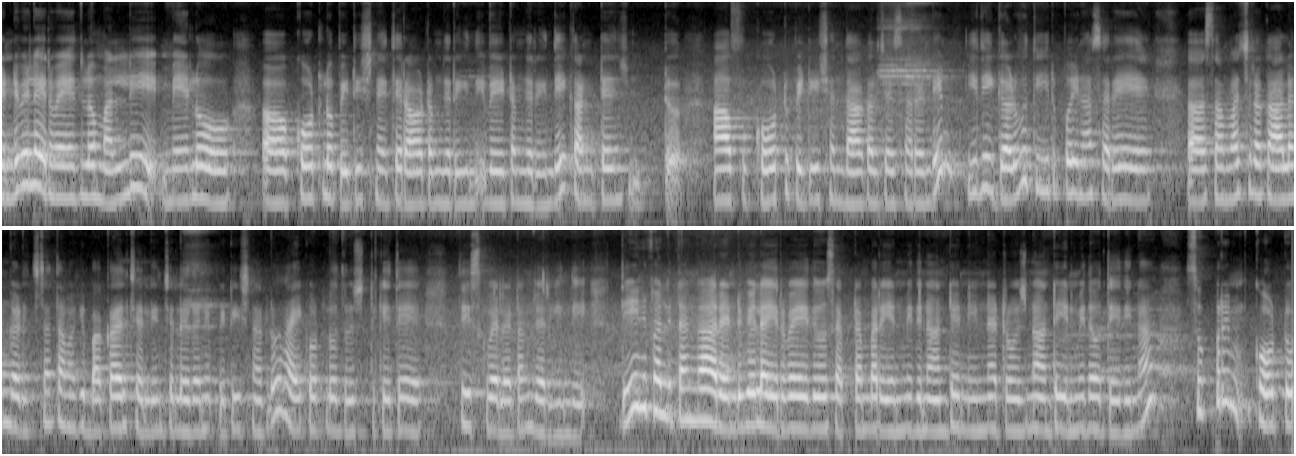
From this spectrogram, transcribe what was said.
రెండు వేల ఇరవై ఐదులో మళ్ళీ మేలో కోర్టులో పిటిషన్ అయితే రావటం జరిగింది వేయటం జరిగింది. రిట్ ఆఫ్ కోర్టు పిటిషన్ దాఖలు చేశారండి. ఇది గడువు తీరిపోయినా సరే సంవత్సర కాలం గడిచినా తమకి బకాయిలు చెల్లించలేదని పిటిషనర్లు హైకోర్టులో దృష్టికి అయితే తీసుకువెళ్ళటం జరిగింది. దీని ఫలితంగా రెండు వేల ఇరవై ఐదు సెప్టెంబర్ ఎనిమిదిన అంటే నిన్నటి రోజున అంటే ఎనిమిదవ తేదీన సుప్రీం కోర్టు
